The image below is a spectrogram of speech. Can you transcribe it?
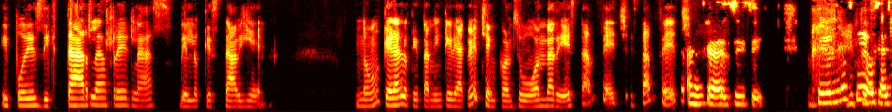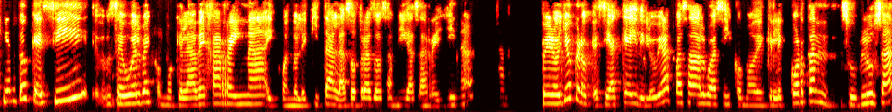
y puedes dictar las reglas de lo que está bien, ¿no? Que era lo que también quería Gretchen con su onda de Stan Fetch, Stan Fetch. Ajá, sí, sí. Pero no sé, Entonces, o sea, siento que sí se vuelve como que la deja reina y cuando le quita a las otras dos amigas a Regina. Pero yo creo que si a Katie le hubiera pasado algo así, como de que le cortan su blusa,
